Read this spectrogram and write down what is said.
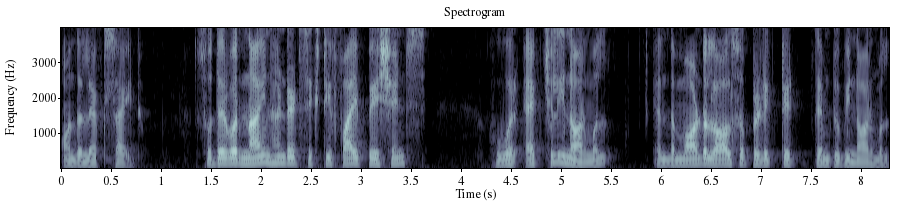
on the left side. So there were 965 patients who were actually normal and the model also predicted them to be normal.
